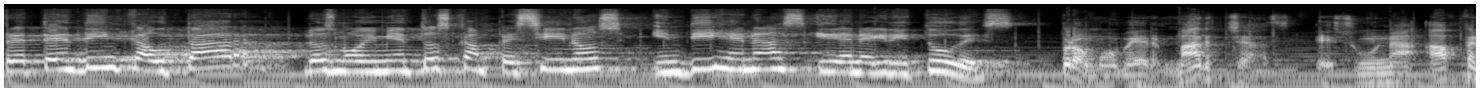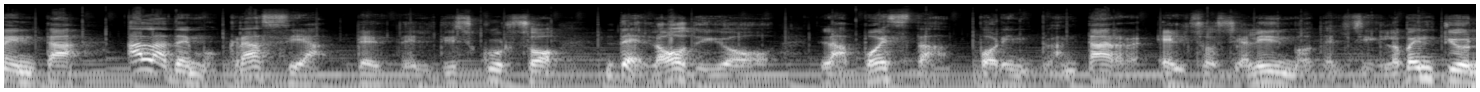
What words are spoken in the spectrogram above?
pretende incautar los movimientos campesinos, indígenas y de negritudes Promover marchas es una afrenta a la democracia desde el discurso del odio, la apuesta por implantar el socialismo del siglo XXI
